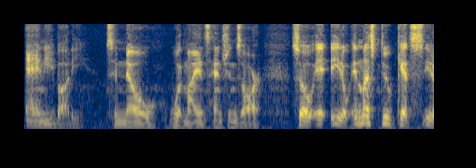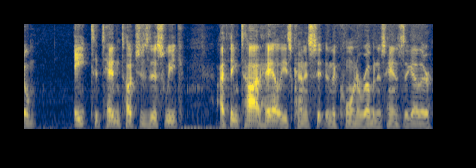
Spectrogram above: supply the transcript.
anybody to know what my intentions are." So it, you know, unless Duke gets you know eight to ten touches this week, I think Todd Haley's kind of sitting in the corner, rubbing his hands together,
